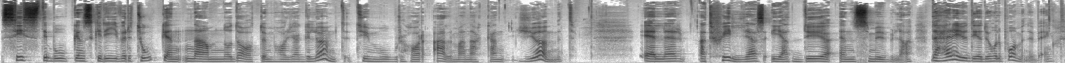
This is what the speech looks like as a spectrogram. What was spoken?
Sist i boken skriver token, namn och datum har jag glömt, ty mor har almanackan gömt. Eller att skiljas är att dö en smula. Det här är ju det du håller på med nu Bengt.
